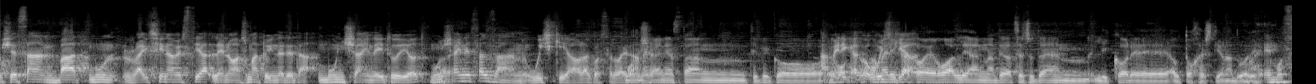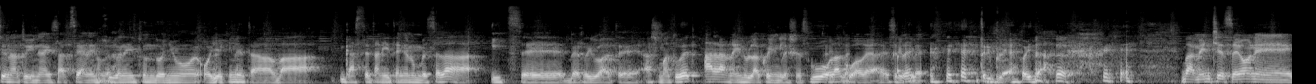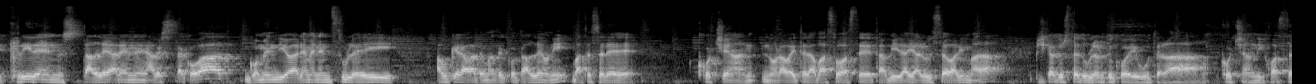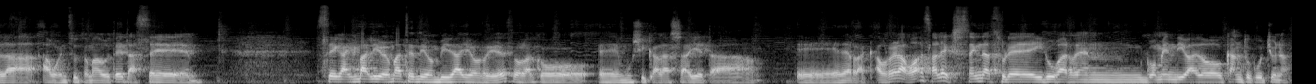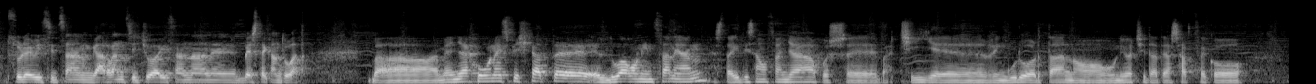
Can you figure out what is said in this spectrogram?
Bueno, ba, hauxe zan Bad Moon Rising abestia, leheno asmatu indet eta Moonshine deitu diot. Moonshine ez zan whiskia holako zerbait. Moonshine ez dan tipiko... Amerikako ego- whiskia. Amerikako egoaldean ateratzen zuten likore autogestionatu hori. emozionatu ina izatzean entzuten dituen doinu hoiekin eta ba, gaztetan iten genuen bezala hitz eh, berri bat eh, asmatu dut, ala nahi nulako inglesez, gu olakoa gea, ez Triple. Triple. Triplea, hoi da. ba, mentxe zeon eh, Creedence taldearen eh, abestako bat, gomendioa ere hemen entzulei aukera bat emateko talde honi, batez ere kotxean norabaitera bazoazte eta bidaia luze barin bada, pixkat uste ulertuko digutela kotxean dijoaztela hau entzuten badute eta ze, ze gain balio ematen dion bidai horri, ez? Olako e, musika lasai eta e, ederrak. Aurrera goaz, Alex, zein da zure hirugarren gomendioa edo kantu kutsuna? Zure bizitzan garrantzitsua izan den e, beste kantu bat? Ba, hemen ja jugu naiz pixkat eh, helduago nintzanean, ez da izan zen ja, pues, eh, batxiller inguru hortan o unibertsitatea sartzeko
